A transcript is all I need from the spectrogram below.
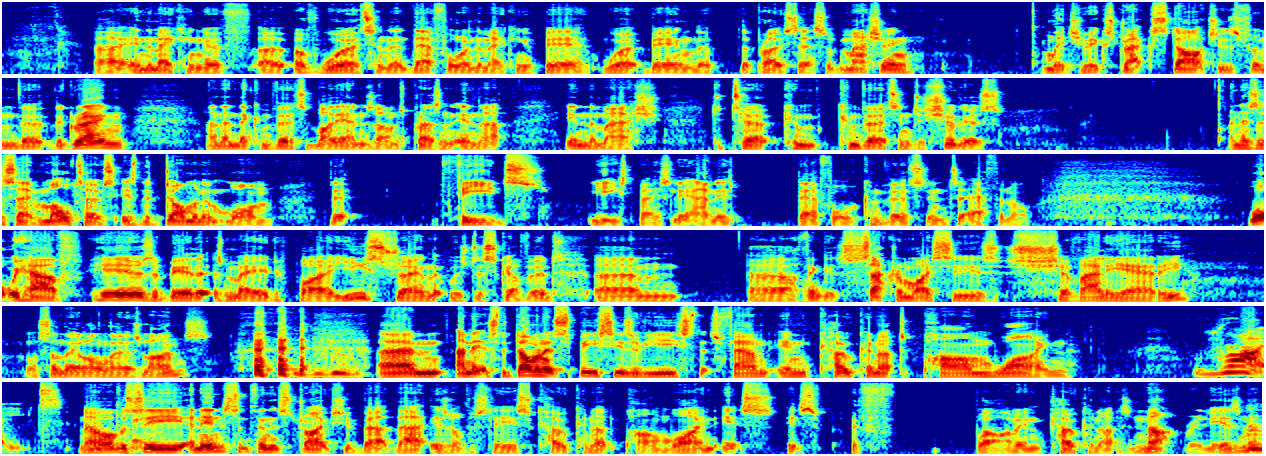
Uh, in the making of, uh, of wort and therefore in the making of beer, wort being the, the process of mashing in which you extract starches from the, the grain and then they're converted by the enzymes present in that in the mash to tur- com- convert into sugars. And as I say, maltose is the dominant one that feeds yeast basically and is therefore converted into ethanol. What we have here is a beer that is made by a yeast strain that was discovered. Um, uh, I think it's Saccharomyces chevalieri or something along those lines. um, and it's the dominant species of yeast that's found in coconut palm wine. right Now, okay. obviously, an instant thing that strikes you about that is obviously it's coconut palm wine. It's it's well, I mean, coconut is a nut, really, isn't it?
